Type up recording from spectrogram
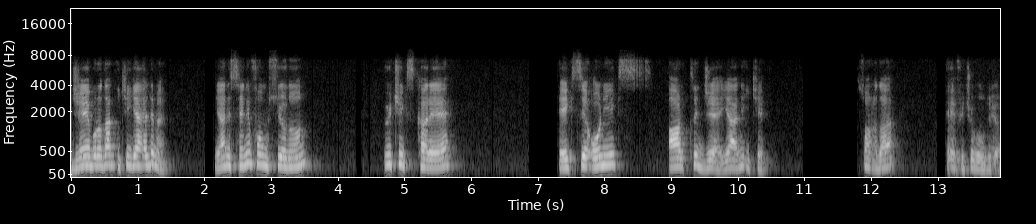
c buradan 2 geldi mi? Yani senin fonksiyonun 3x kare eksi 10x artı c yani 2. Sonra da f3'ü bul diyor.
